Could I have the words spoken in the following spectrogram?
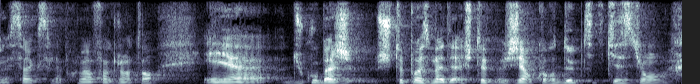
mais c'est vrai que c'est la première fois que j'entends. Et euh, du coup, bah, je, te pose ma, j'ai encore deux petites questions.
